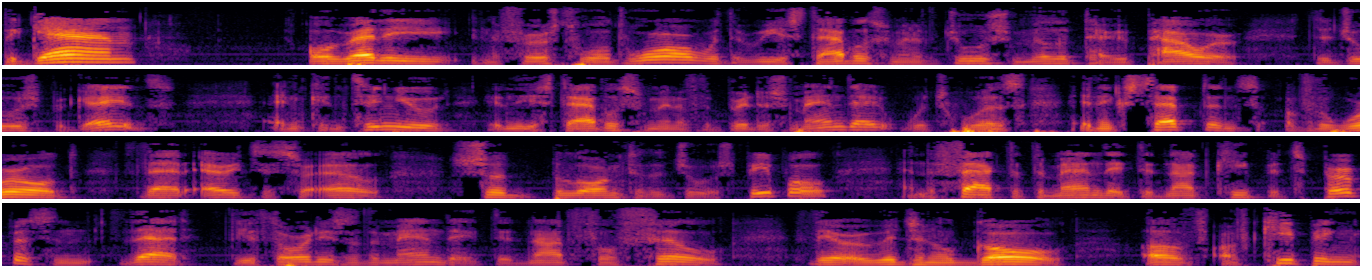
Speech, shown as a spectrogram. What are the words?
began already in the First World War with the reestablishment of Jewish military power, the Jewish brigades, and continued in the establishment of the British Mandate, which was an acceptance of the world that Eretz Israel should belong to the Jewish people, and the fact that the mandate did not keep its purpose and that the authorities of the mandate did not fulfill their original goal of, of keeping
